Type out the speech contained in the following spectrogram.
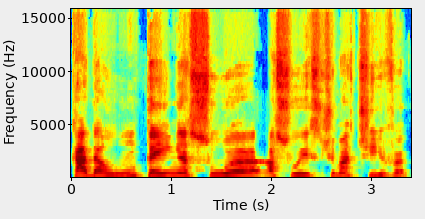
Cada um tem a sua, a sua estimativa.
